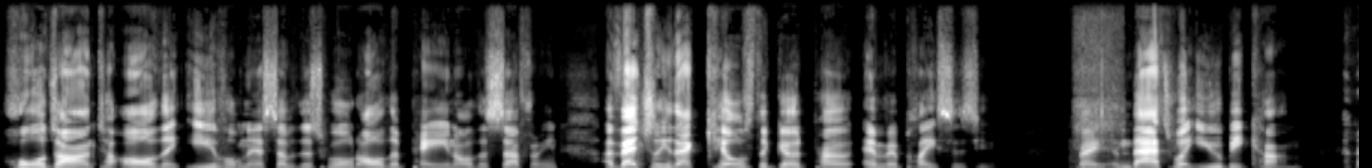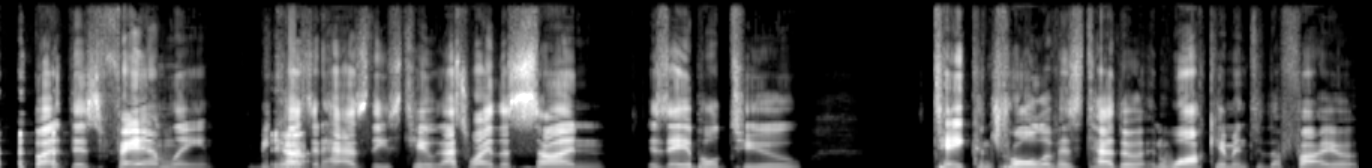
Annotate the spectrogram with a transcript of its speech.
holds on to all the evilness of this world, all the pain, all the suffering, eventually that kills the good part and replaces you. Right? And that's what you become. But this family, because it has these two, that's why the son is able to take control of his tether and walk him into the fire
